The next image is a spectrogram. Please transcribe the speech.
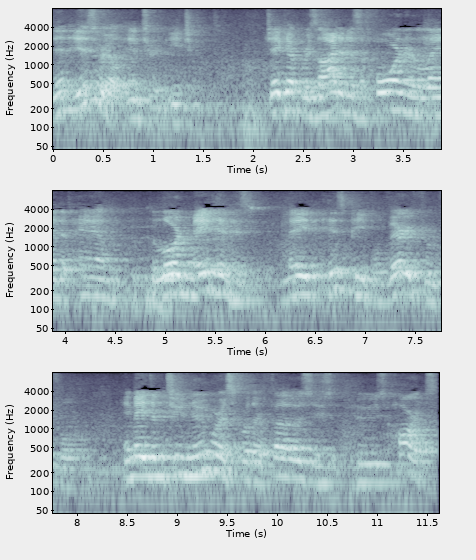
Then Israel entered Egypt. Jacob resided as a foreigner in the land of Ham. The Lord made him his, made his people very fruitful he made them too numerous for their foes, whose, whose hearts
